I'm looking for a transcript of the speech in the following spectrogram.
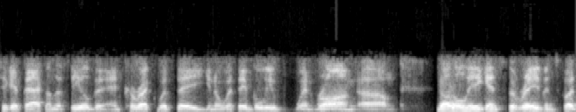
to get back on the field and, and correct what they you know what they believe went wrong. Um, not only against the Ravens, but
